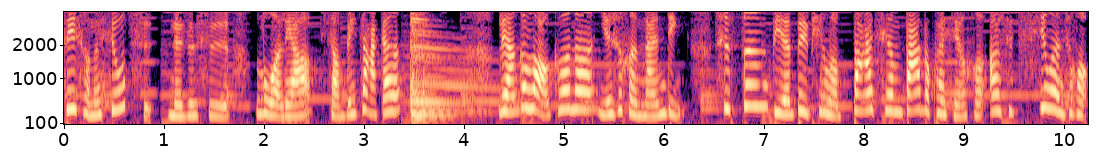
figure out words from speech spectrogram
非常的羞耻，那就是裸聊想被榨干。两个老哥呢也是很难顶，是分别被骗了八千八百块钱和二十七万之后，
